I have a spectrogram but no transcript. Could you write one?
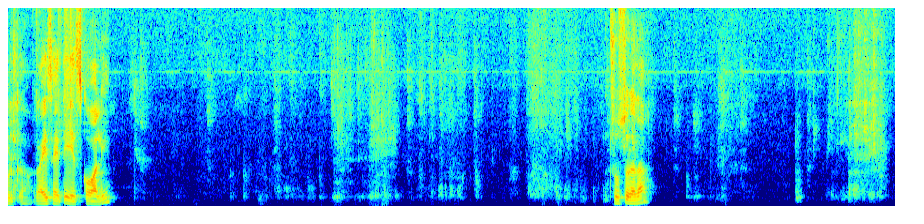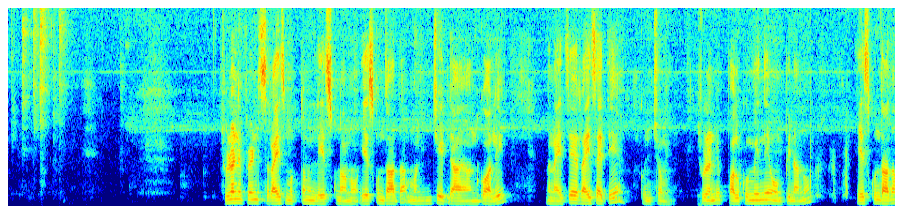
ఉడక రైస్ అయితే వేసుకోవాలి. చూస్తూ కదా చూడండి ఫ్రెండ్స్ రైస్ మొత్తం నేను వేసుకున్నాను. వేసుకున్న తర్వాత మంచి ఇట్లా అనుకోవాలి. నేనైతే రైస్ అయితే కొంచెం చూడండి పలుకు మీదే వంపినాను. వేసుకున్న తర్వాత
